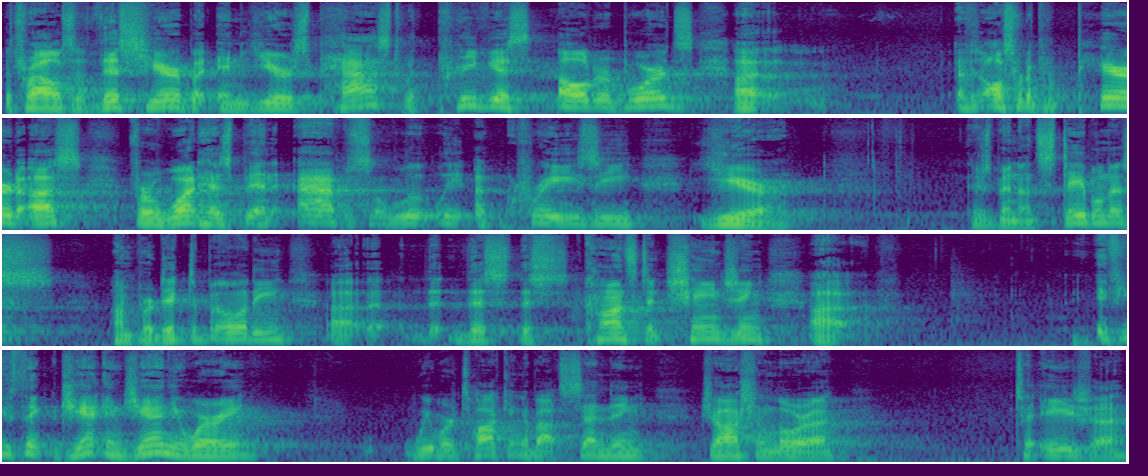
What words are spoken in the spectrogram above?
The trials of this year, but in years past with previous elder boards, uh, have all sort of prepared us for what has been absolutely a crazy year. There's been unstableness, unpredictability, uh, this, this constant changing. Uh, if you think in January, we were talking about sending Josh and Laura to Asia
